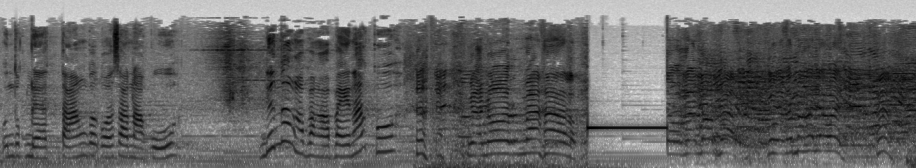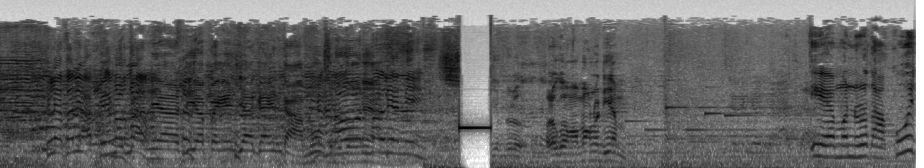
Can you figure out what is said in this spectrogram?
untuk datang ke kosan aku. Dia nggak ngapa-ngapain aku. Nggak normal. Nggak normal. Kelihatan banget ya? Kelihatannya Tapi nggak normal. bukannya dia pengen jagain kamu sebetulnya. normal dia dulu. Kalau gua ngomong lo diam. Iya menurut aku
